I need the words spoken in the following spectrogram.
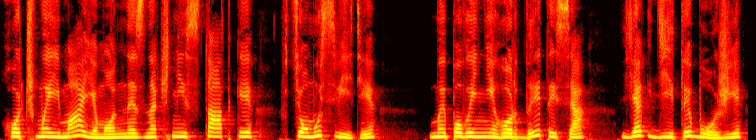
Хоч ми й маємо незначні статки в цьому світі, ми повинні гордитися як діти Божі,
